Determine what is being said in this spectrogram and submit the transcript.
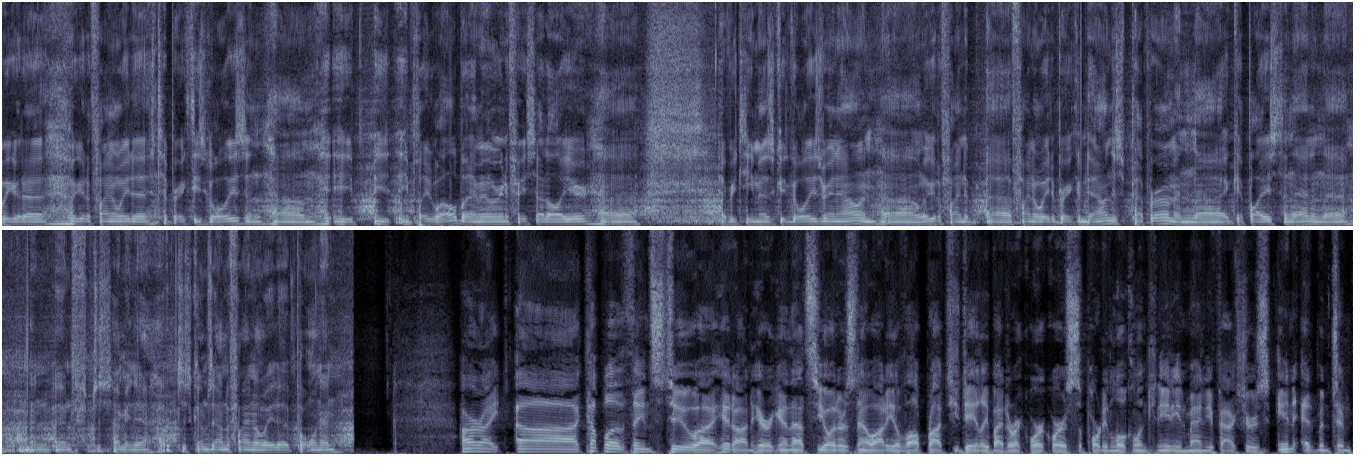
we gotta we gotta find a way to, to break these goalies, and um, he, he, he played well. But I mean, we're gonna face that all year. Uh, every team has good goalies right now, and uh, we gotta find a uh, find a way to break them down, just pepper them, and uh, get bodies to the net, and, uh, and and just I mean, yeah, it just comes down to finding a way to put one in. All right. Uh, a couple of things to uh, hit on here. Again, that's the Oilers Now Audio Vault brought to you daily by Direct Workwear, supporting local and Canadian manufacturers in Edmonton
